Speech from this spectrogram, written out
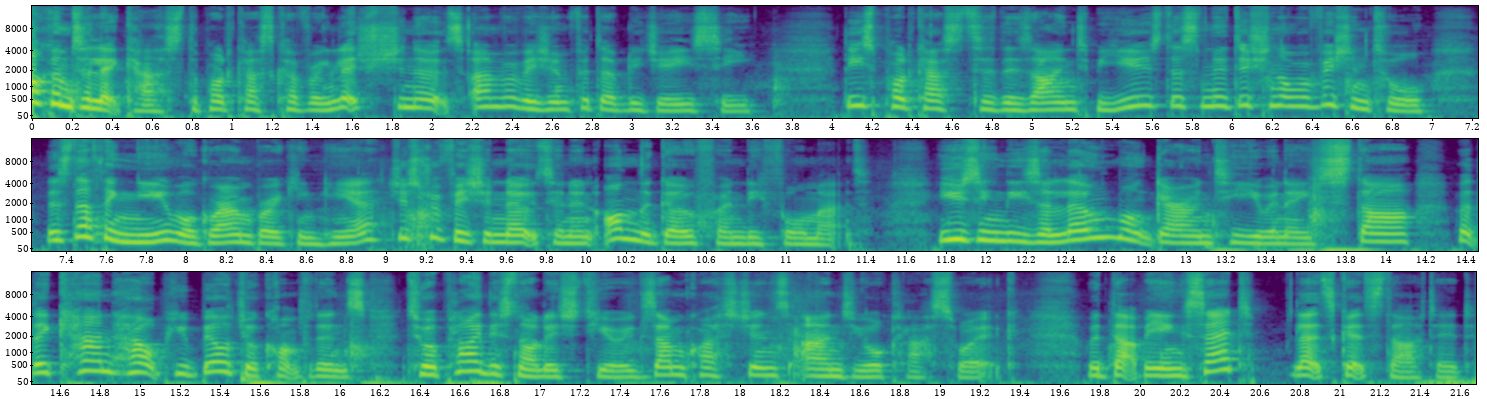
Welcome to Litcast, the podcast covering literature notes and revision for WJEC. These podcasts are designed to be used as an additional revision tool. There's nothing new or groundbreaking here, just revision notes in an on the go friendly format. Using these alone won't guarantee you an A star, but they can help you build your confidence to apply this knowledge to your exam questions and your classwork. With that being said, let's get started.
